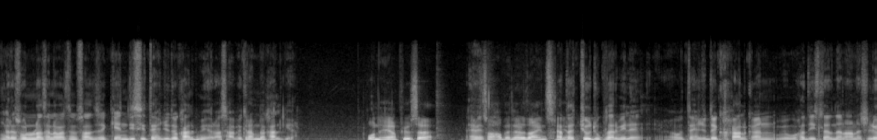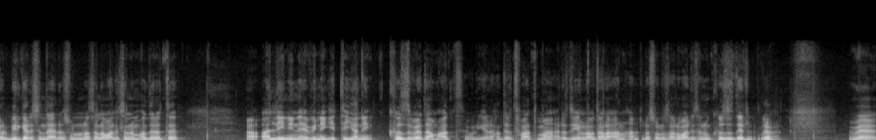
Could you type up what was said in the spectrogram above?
Resulullah sallallahu aleyhi ve sellem sadece kendisi teheccüde kalkmıyor. Ashab-ı kiram da kalkıyor. o ne yapıyorsa Evet. sahabeler de aynısını yapıyor. Hatta çocuklar bile o teheccüde kalkan bu hadislerden anlaşılıyor. Bir keresinde Resulullah sallallahu aleyhi ve sellem Hazreti Ali'nin evine gitti. Yani kız ve damat. Yani Hazreti Fatıma radıyallahu teala anha Resulullah sallallahu aleyhi ve sellem kızıdır. Evet. Ve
